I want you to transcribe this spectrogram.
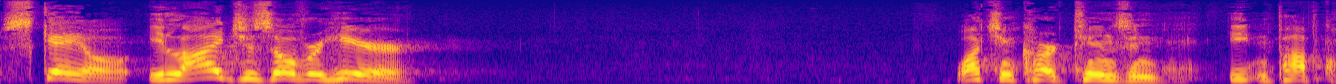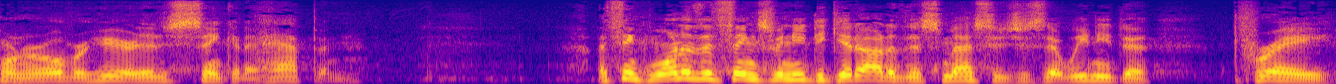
scale? Elijah's over here watching cartoons and eating popcorn are over here. It just ain't going to happen i think one of the things we need to get out of this message is that we need to pray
